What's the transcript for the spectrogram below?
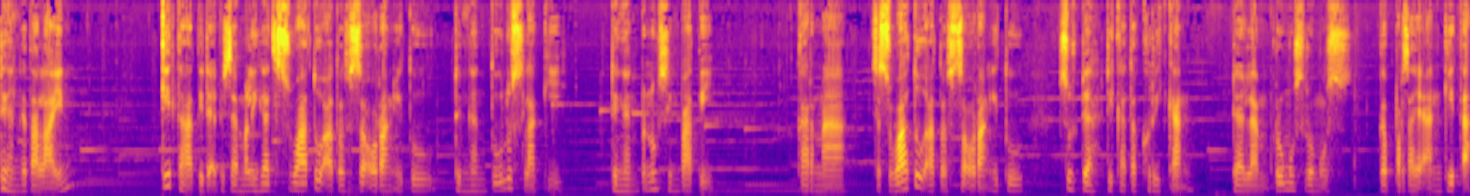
Dengan kata lain, kita tidak bisa melihat sesuatu atau seseorang itu dengan tulus lagi, dengan penuh simpati, karena sesuatu atau seseorang itu sudah dikategorikan dalam rumus-rumus kepercayaan kita.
